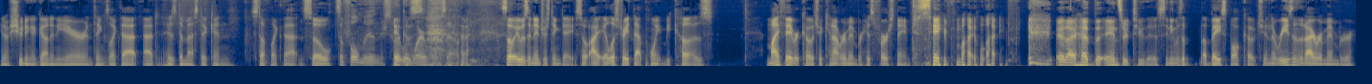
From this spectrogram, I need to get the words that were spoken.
you know shooting a gun in the air and things like that at his domestic and stuff like that. And so It's a full moon. There's fucking was- werewolves out. so it was an interesting day. So i illustrate that point because my favorite coach i cannot remember his first name to save my life. And i had the answer to this and he was a, a baseball coach. And the reason that i remember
